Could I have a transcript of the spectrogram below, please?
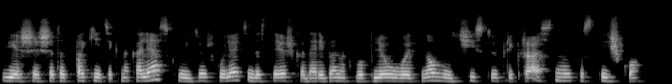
вешаешь этот пакетик на коляску, идешь гулять и достаешь, когда ребенок выплевывает новую, чистую, прекрасную пустышку.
